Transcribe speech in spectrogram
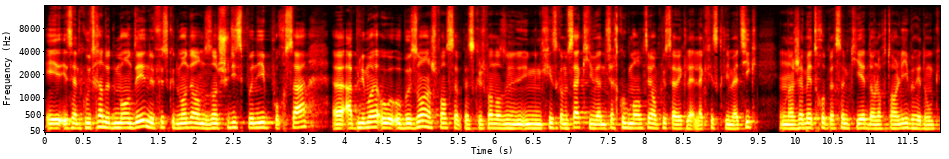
Et, ça ne coûte rien de demander, ne fût-ce que demander en disant je suis disponible pour ça, appelez-moi au, besoin, je pense, parce que je pense dans une, crise comme ça qui va ne faire qu'augmenter en plus avec la, crise climatique, on n'a jamais trop de personnes qui aident dans leur temps libre et donc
